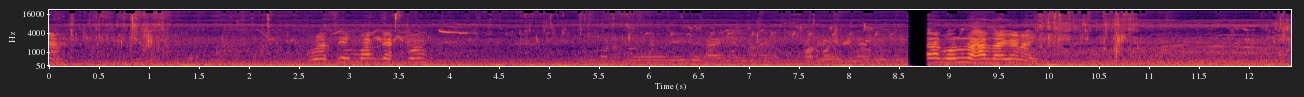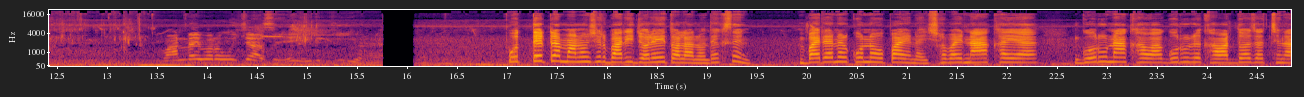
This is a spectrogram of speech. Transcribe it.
না? তারা গরুর হার জায়গা নাই? প্রত্যেকটা মানুষের বাড়ি জলেই তলানো, দেখছেন? বাইরানোর কোনো উপায় নাই। সবাই না খায়া, গরু না খাওয়া, গরুরে খাবার দেওয়া যাচ্ছে না,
